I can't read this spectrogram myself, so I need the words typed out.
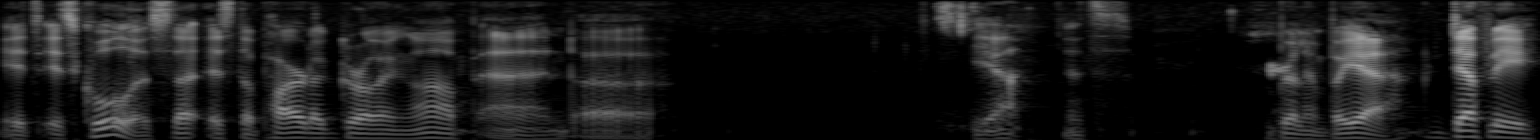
it's it's cool. It's the it's the part of growing up and uh yeah, it's brilliant. But yeah, definitely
